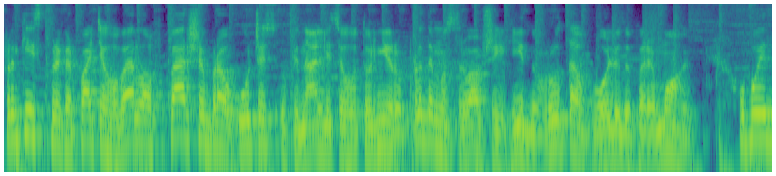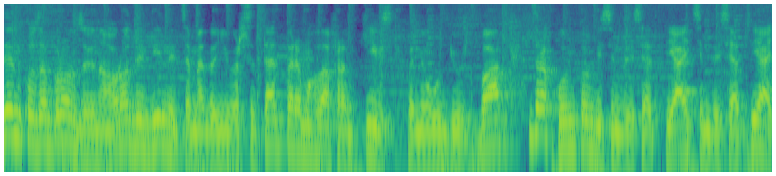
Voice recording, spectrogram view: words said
Франківськ Прикарпаття Говерла вперше брав участь у фіналі цього турніру, продемонструвавши гідну гру та волю до перемоги. У поєдинку за бронзові нагороди Вінниця Медуніверситет перемогла Франківськ ПНУ Дюж 2 з рахунком 85-75.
